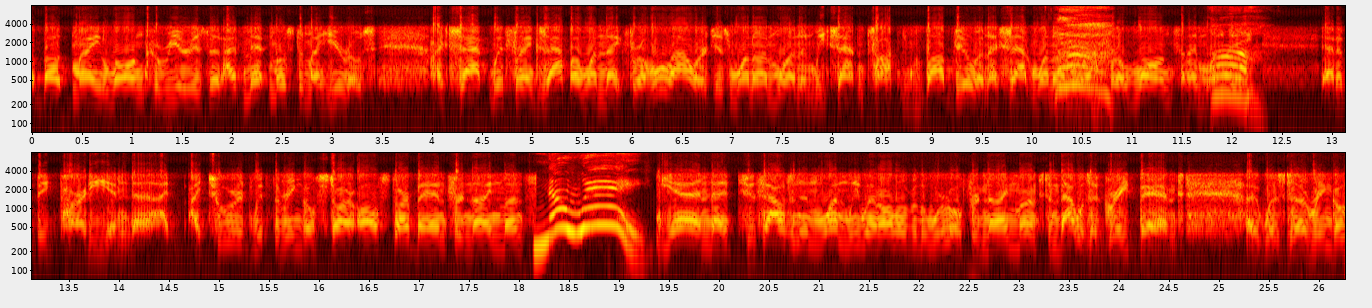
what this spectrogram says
about my long career is that I've met most of my heroes. I sat with Frank Zappa one night for a whole hour, just one on one, and we sat and talked. Bob Dylan, I sat one on one for a long time one day at a big party, and uh, I, I toured with the Ringo Starr All Star Band for nine months. No way. Yeah, and uh, 2001 we went all over the world for nine months, and that was a great band. It was uh, Ringo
